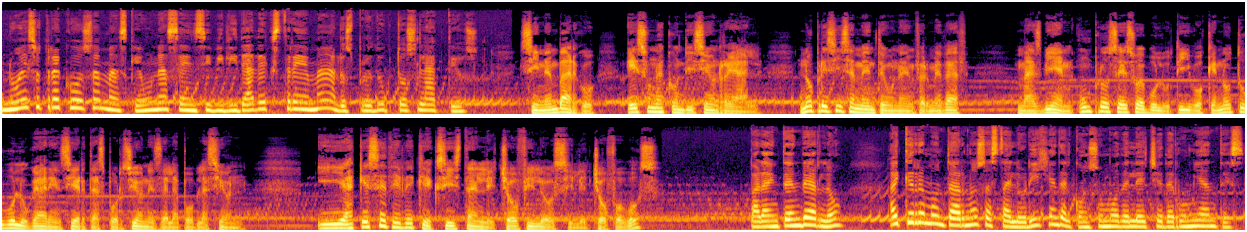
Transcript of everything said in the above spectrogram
no es otra cosa más que una sensibilidad extrema a los productos lácteos. Sin embargo, es una condición real, no precisamente una enfermedad, más bien un proceso evolutivo que no tuvo lugar en ciertas porciones de la población. ¿Y a qué se debe que existan lechófilos y lechófobos? Para entenderlo, hay que remontarnos hasta el origen del consumo de leche de rumiantes.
